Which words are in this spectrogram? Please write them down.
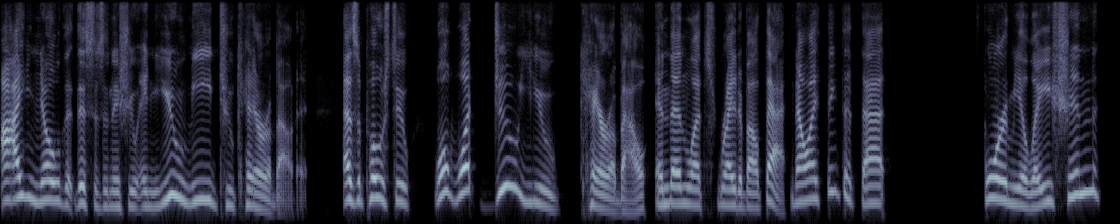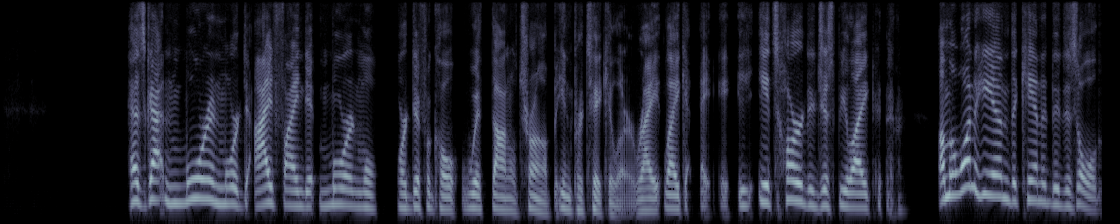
I know that this is an issue and you need to care about it. As opposed to, well, what do you care about? And then let's write about that. Now, I think that that formulation has gotten more and more, I find it more and more, more difficult with Donald Trump in particular, right? Like, it's hard to just be like, on the one hand, the candidate is old.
